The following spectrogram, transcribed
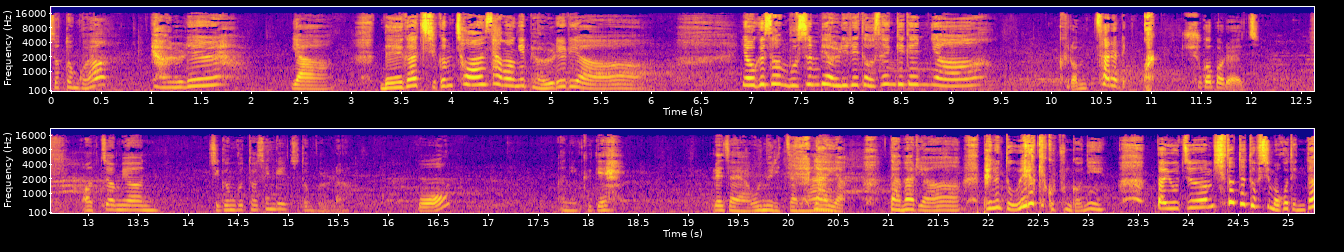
있었던 거야? 별일? 야, 내가 지금 처한 상황이 별일이야. 여기서 무슨 별일이 더 생기겠냐? 그럼 차라리 콱 죽어버려야지. 어쩌면 지금부터 생길지도 몰라. 뭐? 아니 그게 레자야 오늘 있잖아. 야야, 나 말이야. 배는 또 왜 이렇게 고픈 거니? 나 요즘 시도 때도 없이 먹어댄다?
